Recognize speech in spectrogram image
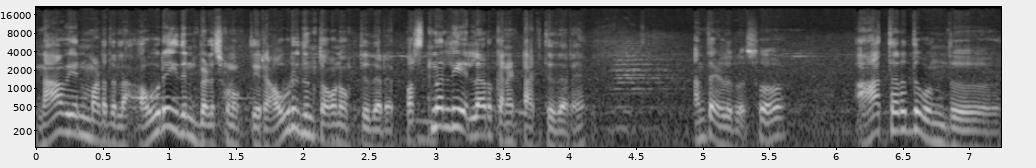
ನಾವೇನು ಮಾಡೋದಲ್ಲ ಅವರೇ ಇದನ್ನು ಬೆಳೆಸ್ಕೊಂಡು ಹೋಗ್ತೀರಾ ಅವರು ಇದನ್ನು ತೊಗೊಂಡು ಹೋಗ್ತಿದ್ದಾರೆ. ಪರ್ಸ್ನಲಿ ಎಲ್ಲರೂ ಕನೆಕ್ಟ್ ಆಗ್ತಿದ್ದಾರೆ ಅಂತ ಹೇಳಿದ್ರು. ಸೊ ಆ ಥರದ್ದು ಒಂದು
